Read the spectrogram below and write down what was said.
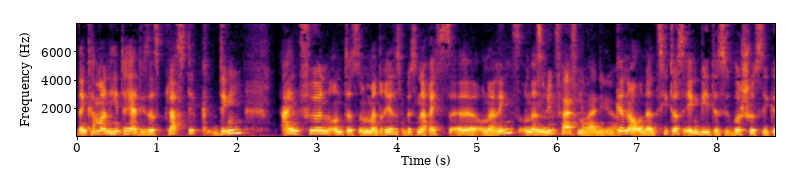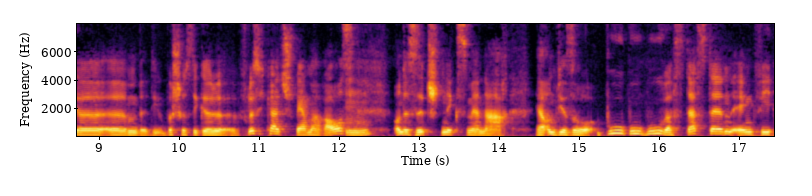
dann kann man hinterher dieses Plastikding einführen und das, und man dreht es ein bisschen nach rechts äh, und nach links und Das ist dann wie ein Pfeifenreiniger. Genau, und dann zieht das irgendwie das überschüssige, ähm, die überschüssige Flüssigkeitssperma raus und es sitzt nichts mehr nach. Ja, und wir so, buh, buh, buh, was ist das denn irgendwie?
